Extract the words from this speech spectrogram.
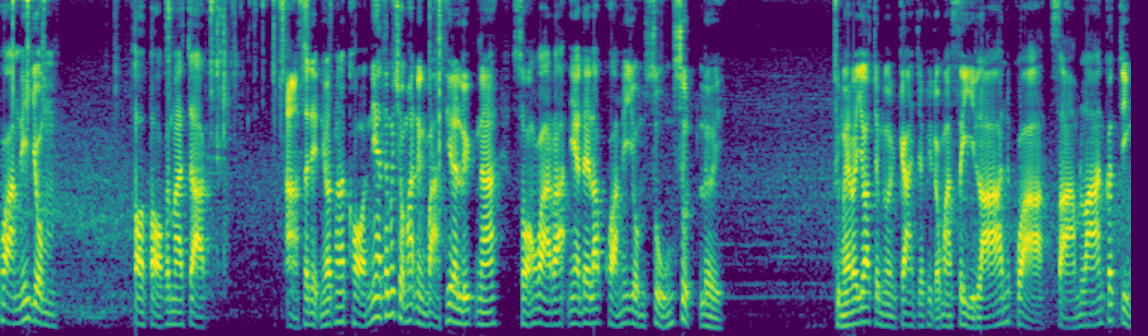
ความนิยมต่อๆกันมาจาก อ่าเสด็จนิวัตพระนครเนี่ยท่านผู้ชมฮะหนึ่งบาทที่ระลึกนะสองวาระเนี่ยได้รับความนิยมสูงสุดเลย ถึงแม้ว่ายอดจำนวนการจะผลิตออกมา 4 ล้านกว่า 3 ล้านก็จริง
